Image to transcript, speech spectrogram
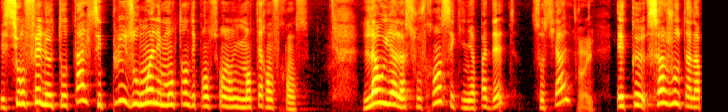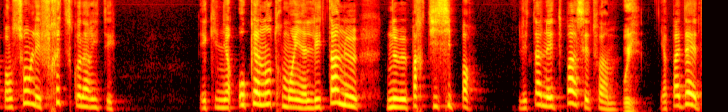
Et si on fait le total, c'est plus ou moins les montants des pensions alimentaires en France. Là où il y a la souffrance, c'est qu'il n'y a pas d'aide sociale Oui. et que s'ajoutent à la pension les frais de scolarité. Et qu'il n'y a aucun autre moyen. L'État ne, ne participe pas. L'État n'aide pas cette femme. Oui. Il n'y a pas d'aide.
